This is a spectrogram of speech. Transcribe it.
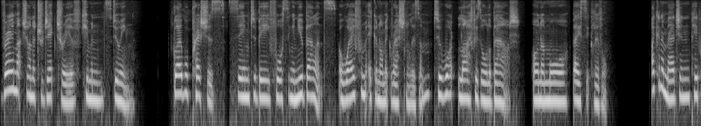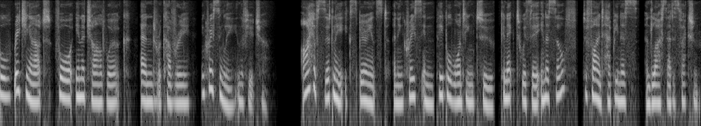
very much on a trajectory of humans doing. Global pressures seem to be forcing a new balance away from economic rationalism to what life is all about on a more basic level. I can imagine people reaching out for inner child work and recovery increasingly in the future. I have certainly experienced an increase in people wanting to connect with their inner self to find happiness and life satisfaction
